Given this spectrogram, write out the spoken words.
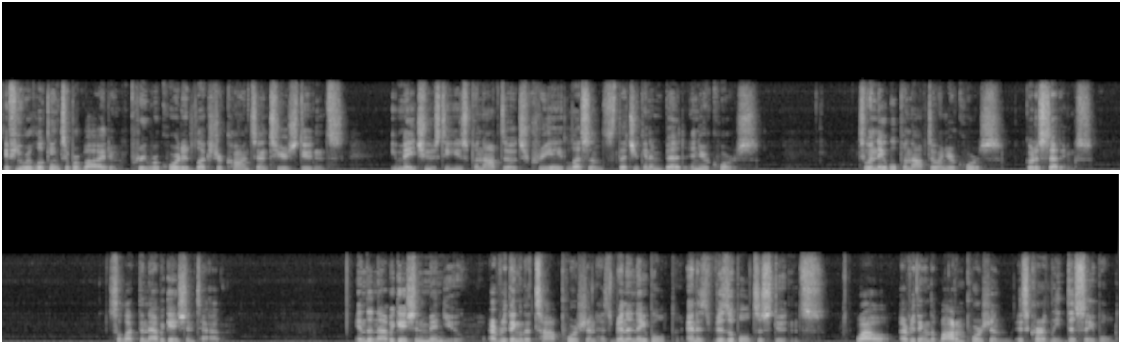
If you are looking to provide pre-recorded lecture content to your students, you may choose to use Panopto to create lessons that you can embed in your course. To enable Panopto in your course, go to Settings. Select the Navigation tab. In the navigation menu, everything in the top portion has been enabled and is visible to students, while everything in the bottom portion is currently disabled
